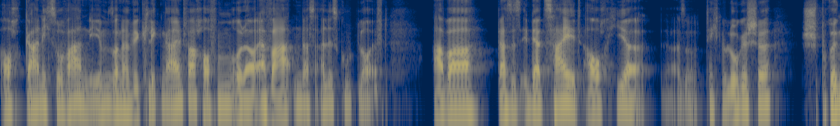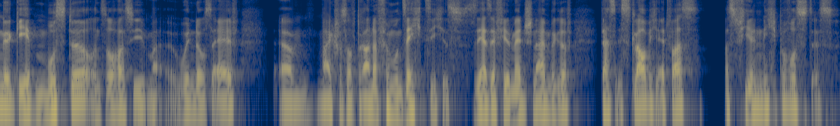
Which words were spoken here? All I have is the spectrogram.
auch gar nicht so wahrnehmen, sondern wir klicken einfach, hoffen oder erwarten, dass alles gut läuft. Aber dass es in der Zeit auch hier, also technologische Sprünge geben musste und sowas wie Windows 11, ähm, Microsoft 365 ist sehr, sehr vielen Menschen ein Begriff. Das ist, glaube ich, etwas, was vielen nicht bewusst ist.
